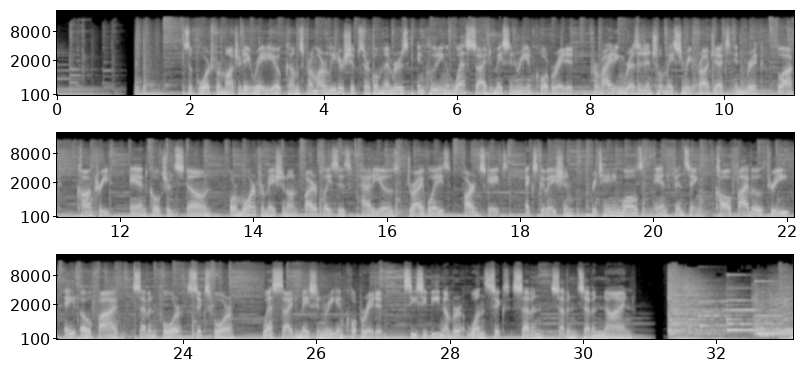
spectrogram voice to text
Support for Mater Dei Radio comes from our Leadership Circle members, including Westside Masonry Incorporated, providing residential masonry projects in brick, block, concrete, and cultured stone. For more information on fireplaces, patios, driveways, hardscapes, excavation, retaining walls, and fencing, call 503 805 7464. Westside Masonry Incorporated, CCB number 167779.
